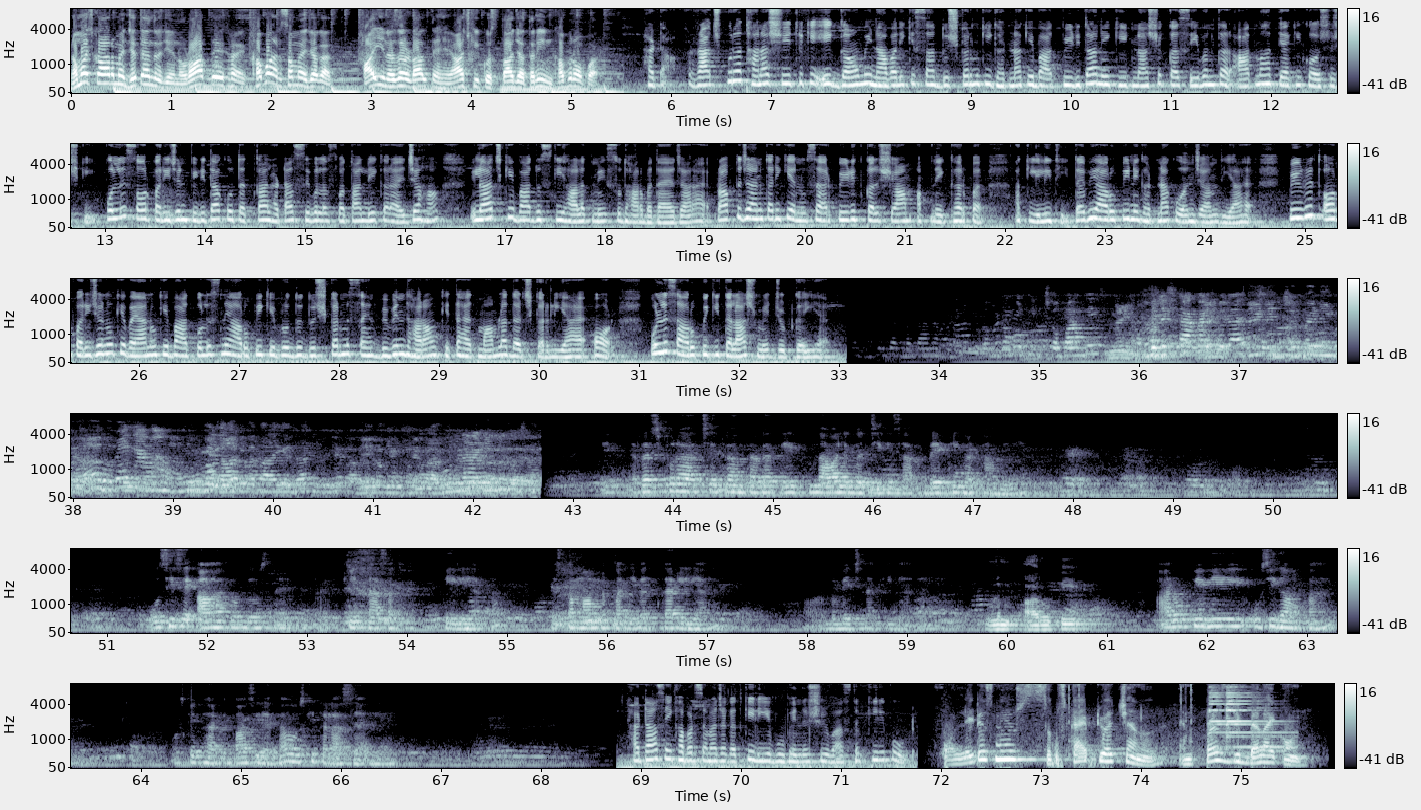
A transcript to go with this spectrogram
नमस्कार, मैं जितेंद्र जैन और आप देख रहे हैं खबर समय जगत। आई नज़र डालते हैं आज की कुछ ताज़ा तरीन खबरों पर। हटा। राजपुरा थाना क्षेत्र के एक गाँव में नाबालिग के साथ दुष्कर्म की घटना के बाद पीड़िता ने कीटनाशक का सेवन कर आत्महत्या की कोशिश की। पुलिस और परिजन पीड़िता को तत्काल हटा सिविल अस्पताल लेकर आए, जहाँ इलाज के बाद उसकी हालत में सुधार बताया जा रहा है। प्राप्त जानकारी के अनुसार पीड़ित कल शाम अपने घर पर अकेली थी, तभी आरोपी ने घटना को अंजाम दिया है। पीड़ित और परिजनों के बयानों के बाद पुलिस ने आरोपी के विरुद्ध दुष्कर्म सहित विभिन्न धाराओं के तहत मामला दर्ज कर लिया है और पुलिस आरोपी की तलाश में जुट गई है। छुपा के पुलिस कार्रवाई हो। जाए एक रसपुरा क्षेत्र अंतर्गत एक नाबालिग बच्ची के साथ रेप की घटना हुई है। उसी से आहत होकर उसने कीटनाशक पी लिया था। इसका मामला पंजीबद्ध कर लिया है और विवेचना की जा रही है। मतलब आरोपी आरोपी भी उसी गाँव का है। उसके घर के पास ही रहता है उसकी तलाश जारी है। हटा से खबर समय जगत के लिए भूपेंद्र श्रीवास्तव की report. For latest news subscribe to our channel and press the bell icon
